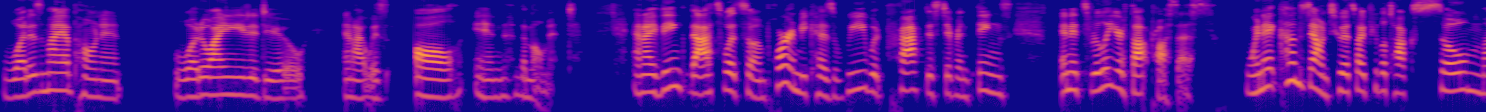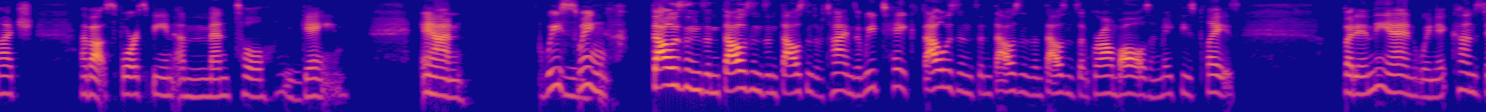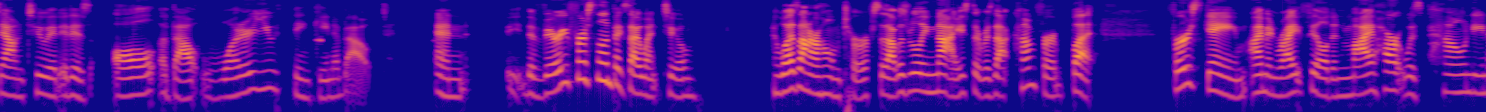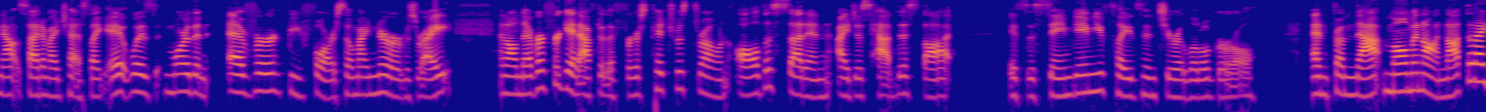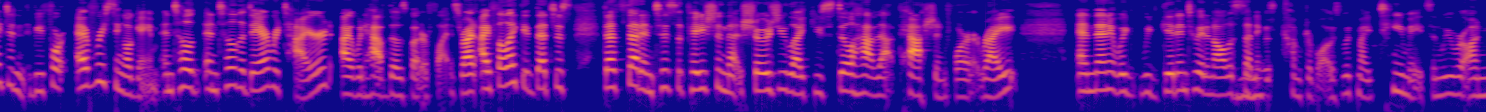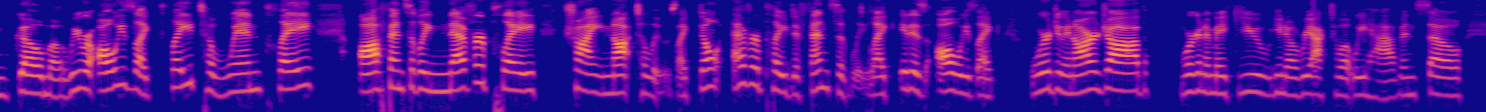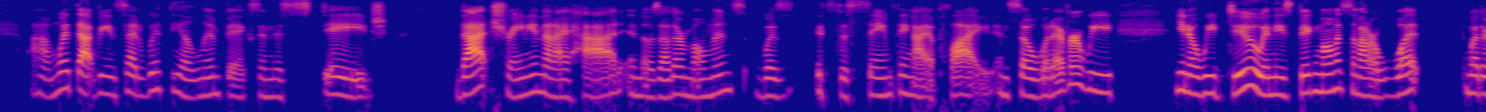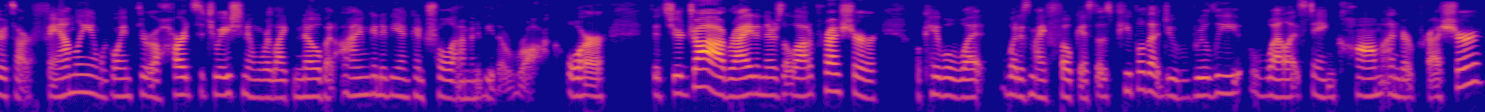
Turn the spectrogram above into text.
what is my opponent? What do I need to do? And I was all in the moment. And I think that's what's so important because we would practice different things and it's really your thought process. When it comes down to it, it's why people talk so much about sports being a mental game. And we swing mm-hmm. thousands and thousands and thousands of times and we take thousands and thousands and thousands of ground balls and make these plays. But in the end, when it comes down to it, it is all about what are you thinking about? And eh, the very first Olympics I went to, it was on our home turf. So that was really nice. There was that comfort. But first game, I'm in right field and my heart was pounding outside of my chest. Like it was more than ever before. So my nerves, right? And I'll never forget after the first pitch was thrown, all of a sudden I just had this thought it's the same game you've played since you're a little girl. And from that moment on, not that I didn't before every single game until until the day I retired, I would have those butterflies, right? I feel like that's just that's that anticipation that shows you like you still have that passion for it, right? And then it would we'd get into it and all of a sudden mm-hmm. it was comfortable. I was with my teammates and we were on go mode. We were always like play to win, play offensively, never play trying not to lose. Like don't ever play defensively. Like it is always like we're doing our job we're going to make you, you know, react to what we have. And so um, with that being said, with the Olympics and this stage, that training that I had in those other moments was it's the same thing I applied. And so whatever we, you know, we do in these big moments, no matter what whether it's our family and we're going through a hard situation and we're like, no, but I'm going to be in control and I'm going to be the rock. Or if it's your job, right? And there's a lot of pressure. Okay, well, what what is my focus? Those people that do really well at staying calm under pressure,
